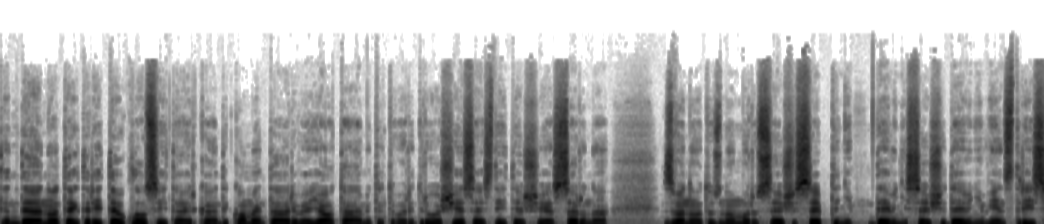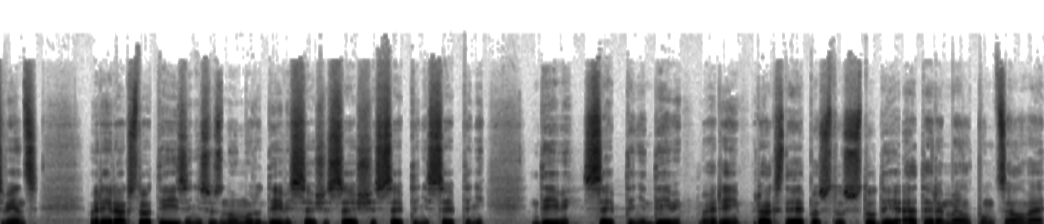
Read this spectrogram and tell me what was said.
Tad noteikti arī tev, klausītāji, ir kādi komentāri vai jautājumi, tad tu vari droši iesaistīties šajā sarunā, zvanot uz numuru 67 969 131, vai arī rakstot īziņas uz numuru 266 77 272, vai arī raksta e-pastu uz studija atrml.lv,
